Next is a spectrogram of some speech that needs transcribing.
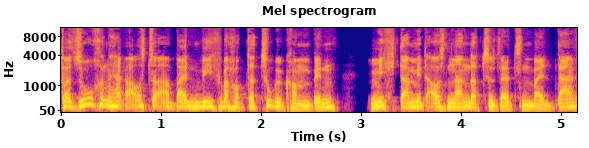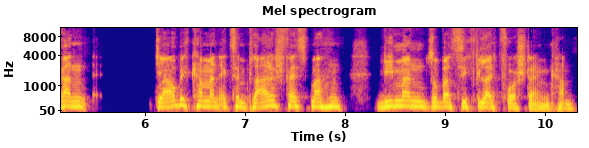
versuchen herauszuarbeiten, wie ich überhaupt dazugekommen bin, mich damit auseinanderzusetzen, weil daran, glaube ich, kann man exemplarisch festmachen, wie man sowas sich vielleicht vorstellen kann.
